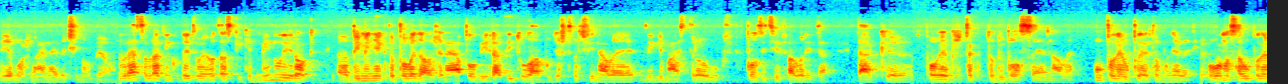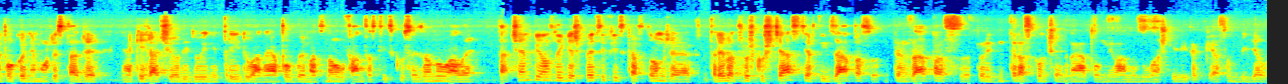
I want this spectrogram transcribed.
je možno aj najväčším objavom. Ja sa vrátim ku tej tvojej otázky, keď minulý rok eh, by mi niekto povedal, že Neapol vyhrá titul a bude štvrťfinále Ligy majstrov v pozícii favorita tak e, poviem, že tak to by bol sen, ale úplne, úplne tomu neverím. Ono sa úplne pokojne môže stať, že nejakí hráči odídu, iní prídu a Neapol bude mať znovu fantastickú sezónu, ale tá Champions League je špecifická v tom, že treba trošku šťastia v tých zápasoch. Ten zápas, ktorý teraz skončil Neapol Milano 0-4, tak ja som videl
